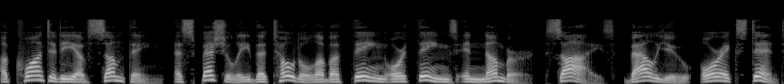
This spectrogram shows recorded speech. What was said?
a quantity of something, especially the total of a thing or things in number, size, value, or extent.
